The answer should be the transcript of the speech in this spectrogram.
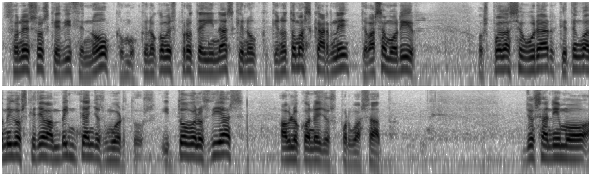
Son esos que dicen, no, como que no comes proteínas, que no, que no tomas carne, te vas a morir. Os puedo asegurar que tengo amigos que llevan 20 años muertos y todos los días hablo con ellos por WhatsApp. Yo os animo,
